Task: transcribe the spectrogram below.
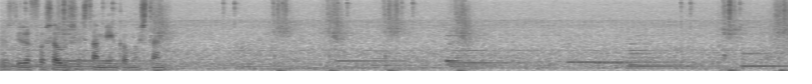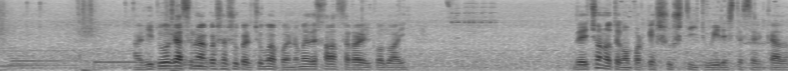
Los Dilophosaurus están bien como están. Aquí tuve que hacer una cosa súper chunga, pues no me dejaba cerrar el codo ahí. De hecho, no tengo por qué sustituir este cercado.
